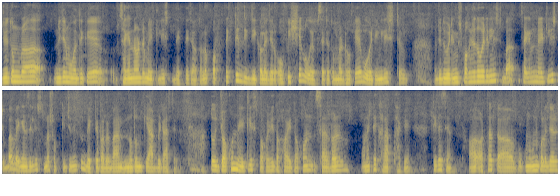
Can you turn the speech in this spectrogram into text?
যদি তোমরা নিজের মোবাইল থেকে সেকেন্ড রাউন্ডের মেট লিস্ট দেখতে চাও, তাহলে প্রত্যেকটি ডিগ্রি কলেজের অফিসিয়াল ওয়েবসাইটে তোমরা ঢোকে ওয়েটিং লিস্ট যদি ওয়েটিং লিস্ট প্রকাশিত ওয়েটিং লিস্ট বা সেকেন্ড মেরিট লিস্ট বা ভ্যাকেন্সি লিস্ট তোমরা সব কিছু কিন্তু দেখতে পারবে বা নতুন কি আপডেট আছে তো যখন মেট লিস্ট প্রকাশিত হয়, তখন সার্ভার অনেকটাই খারাপ থাকে, ঠিক আছে? অর্থাৎ কোনো কোনো কলেজের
